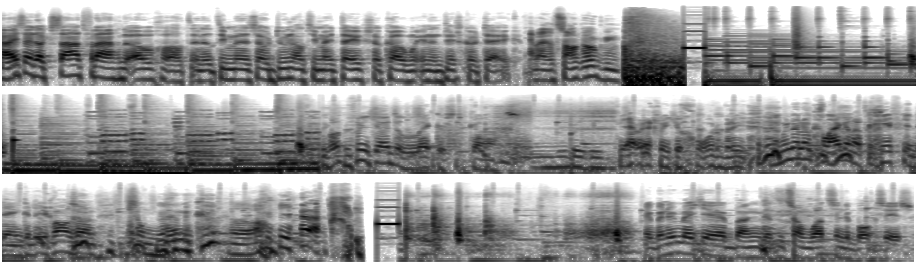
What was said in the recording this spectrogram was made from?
Hij zei dat ik zaadvragende ogen had en dat hij me zou doen als hij mij tegen zou komen in een discotheek. Ja, maar dat zal ik ook doen. vind jij de lekkerste kaas? Jij bent echt met je gore brie. Je moet dan ook gelijk aan dat gifje denken. Dat je gewoon zo'n zo'n bonk. Ja. Ik ben nu een beetje bang dat het zo'n what's in the box is.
